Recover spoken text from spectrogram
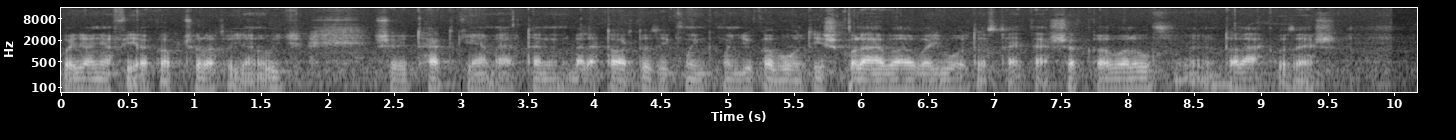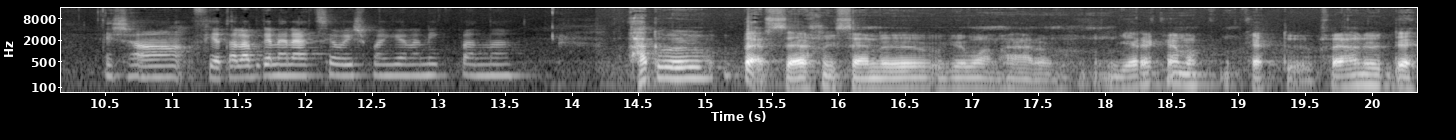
vagy anya-fia kapcsolat ugyanúgy, sőt, hát kiemelten bele tartozik, mint mondjuk a volt iskolával vagy volt osztálytársakkal való találkozás. És a fiatalabb generáció is megjelenik benne? Hát persze, hiszen ugye van három gyerekem, kettő felnőtt, de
